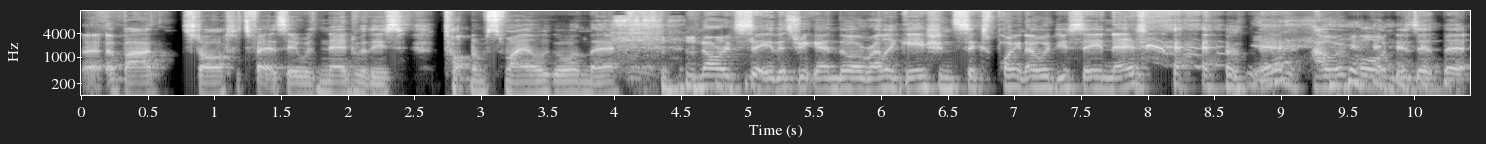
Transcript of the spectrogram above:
a bad start, it's fair to say, with Ned with his Tottenham smile going there. Norwich City this weekend, though, a relegation six point. How would you say, Ned? yeah. How important is it that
